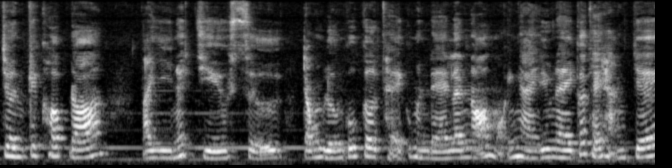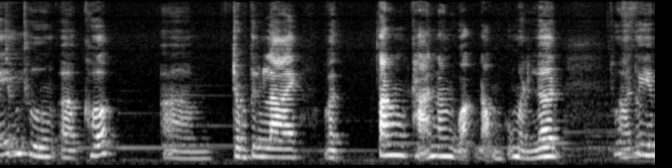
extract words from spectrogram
trên cái khớp đó. Tại vì nó chịu sự trọng lượng của cơ thể của mình đè lên nó mỗi ngày. Điều này có thể hạn chế chấn thương. uh, khớp uh, trong tương lai và tăng khả năng hoạt động của mình lên. Thuốc uh, viêm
